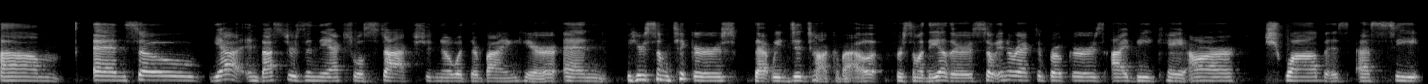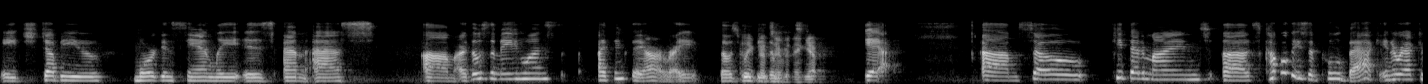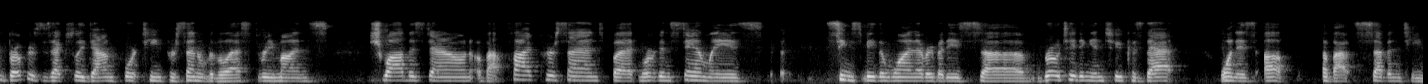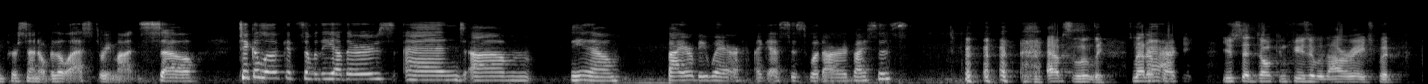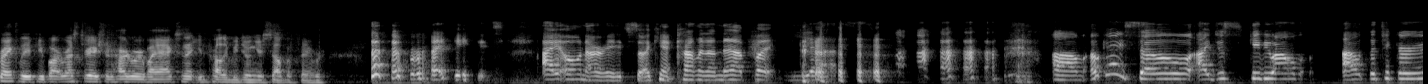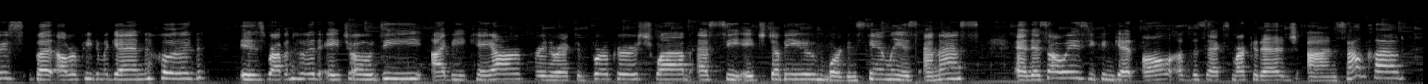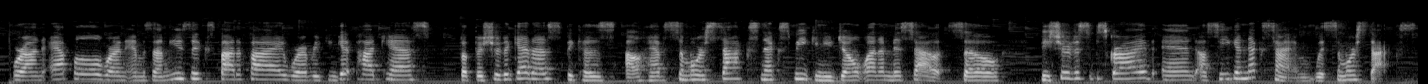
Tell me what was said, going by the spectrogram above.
Um, and so, yeah, investors in the actual stock should know what they're buying here. And here's some tickers that we did talk about for some of the others. So, Interactive Brokers, IBKR, Schwab is SCHW, Morgan Stanley is MS. Um, are those the main ones? I think they are, right? Those I would think be that's the everything. Yep. yeah. Um, so keep that in mind. Uh, a couple of these have pulled back. Interactive Brokers is actually down 14% over the last three months. Schwab is down about 5%, but Morgan Stanley's seems to be the one everybody's uh, rotating into because that one is up about 17% over the last three months. So take a look at some of the others and, um, you know, buyer beware, I guess is what our advice is. Absolutely. As a matter Yeah. of fact, you said don't confuse it with RH, but frankly, if you bought Restoration Hardware by accident, you'd probably be doing yourself a favor. right. I own RH, so I can't comment on that, but yes. um, okay, so I just gave you all out the tickers, but I'll repeat them again. Hood is Robin Hood, H O D, I B K R for Interactive Broker, Schwab, SCHW, Morgan Stanley is MS. And as always, you can get all of the Zacks Market Edge on SoundCloud. We're on Apple, we're on Amazon Music, Spotify, wherever you can get podcasts. But be sure to get us because I'll have some more stocks next week and you don't want to miss out. So be sure to subscribe and I'll see you again next time with some more stocks.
